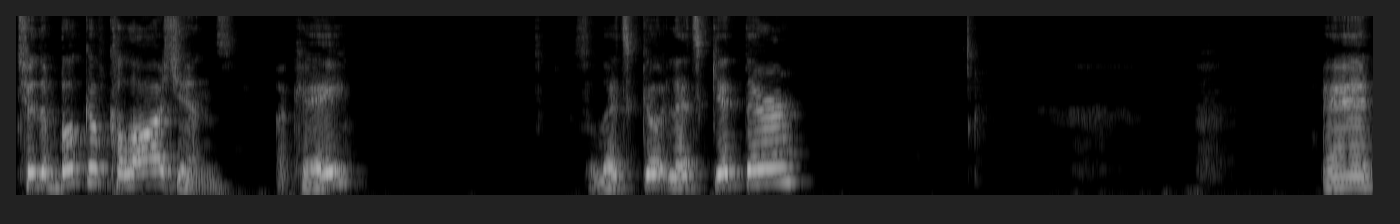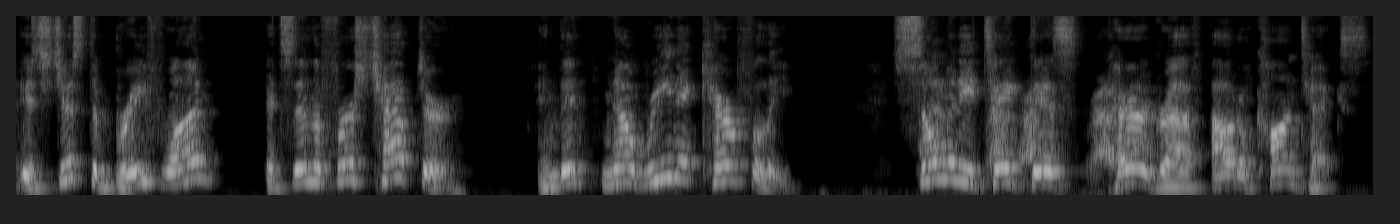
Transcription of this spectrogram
to the book of Colossians. Okay. So let's go, let's get there. And it's just a brief one. It's in the first chapter. And then now read it carefully. So many take this paragraph out of context.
